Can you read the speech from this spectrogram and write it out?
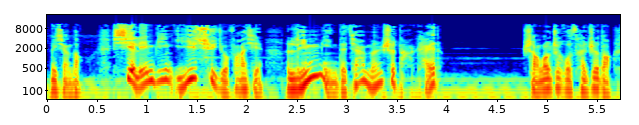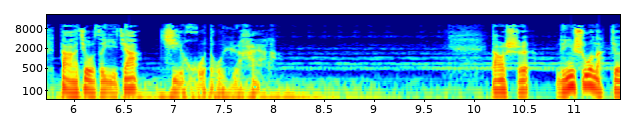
没想到谢连斌一去就发现林敏的家门是打开的，上楼之后才知道大舅子一家几乎都遇害了。当时林叔呢就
